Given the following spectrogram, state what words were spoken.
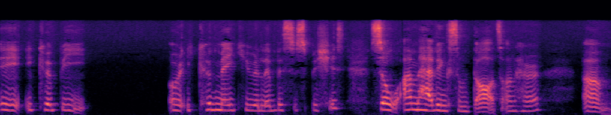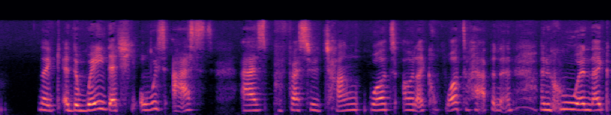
it, it could be or it could make you a little bit suspicious. So I'm having some thoughts on her. Um, like the way that she always asks as Professor Chang what or like what happened and and who and like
